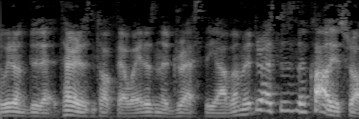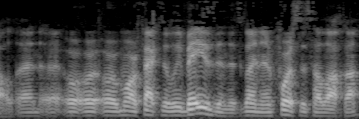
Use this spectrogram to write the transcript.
we don't do that, Torah doesn't talk that way, it doesn't address the Yavam, it addresses the Klal Yisrael, and, uh, or, or, or, more effectively Bezdin that's going to enforce this halacha.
